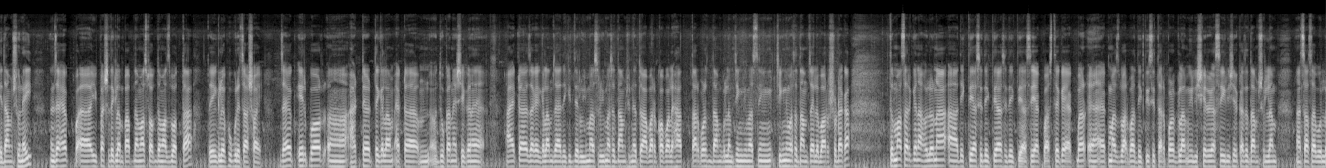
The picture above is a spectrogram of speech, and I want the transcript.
এই দাম শুনেই। যাই হোক এই পাশে দেখলাম পাবদা মাছ পাবদা মাছ বত্তা, তো এগুলো পুকুরে চাষ হয়। যাই হোক, এরপর হাঁটতে হাঁটতে গেলাম একটা দোকানে, সেখানে আরেকটা জায়গায় গেলাম যা দেখি যে রুই মাছ, রুই মাছের দাম শুনে তো আবার কপালে হাত। তারপর দাম করলাম চিংড়ি মাছ চিংড়ি মাছের দাম চাইলো বারোশো টাকা। তো মাছ আর কেনা হলো না। দেখতে আসি দেখতে আসি দেখতে আসি। এক পাশ থেকে একবার এক মাস বারবার দেখতেছি। তারপর গেলাম ইলিশের কাছে। ইলিশের কাছে দাম শুনলাম চাচা বলল,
